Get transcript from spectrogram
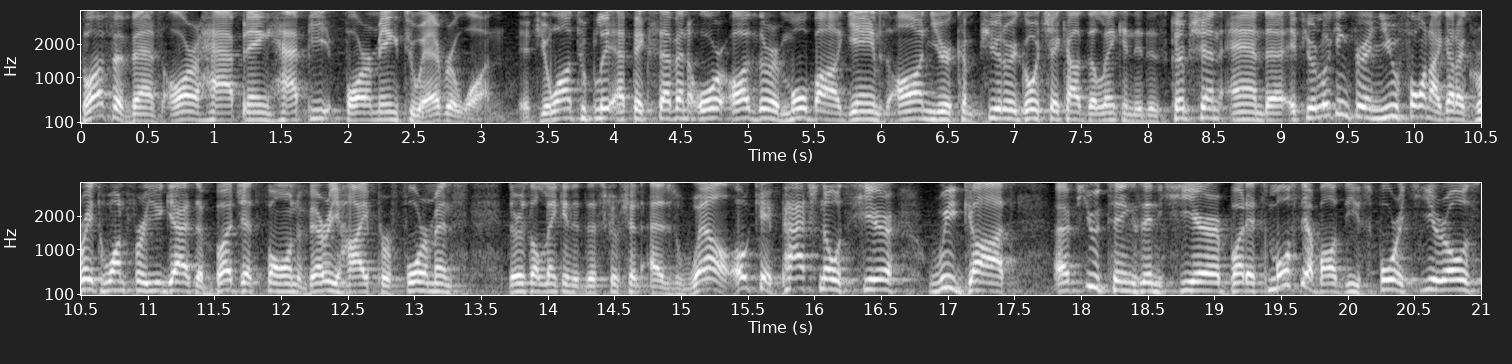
buff events are happening. Happy farming to everyone. If you want to play Epic 7 or other mobile games on your computer, go check out the link in the description. And uh, if you're looking for a new phone, I got a great one for you guys, a budget phone, very high performance. There's a link in the description as well. Okay, patch notes here. We got a few things in here, but it's mostly about these four heroes.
